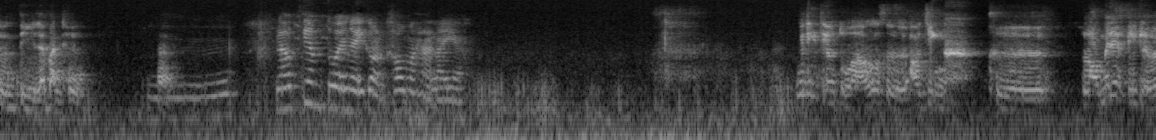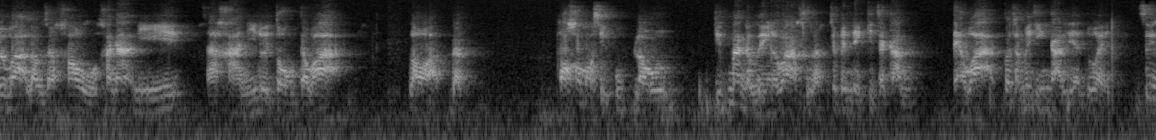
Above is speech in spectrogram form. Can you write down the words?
ดนตรีและบันเทิงอืม แล้วเตรียมตัวยังไงก่อนเข้ามหาลัยอะ วิธีเตรียมตัวก็คือเอาจริงอะ คือเราไม่ได้ฟิกเลยเว้ยว่าเราจะเข้าคณะนี้สาขานี้โดยตรง แต่ว่าเราอะแบบ พอเข้ามสิปุ๊บเรายึดมั่นกับตัวเองแล้วว่าคือแบบจะเป็นเด็กกิจกรรม แต่ว่าก็จะไม่ทิ้งการเรียนด้วย ซึ่ง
